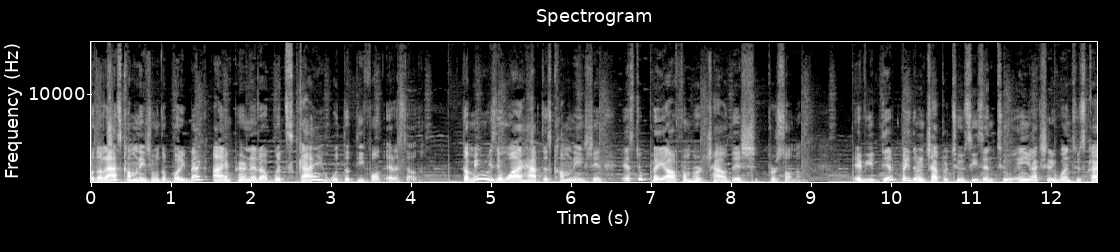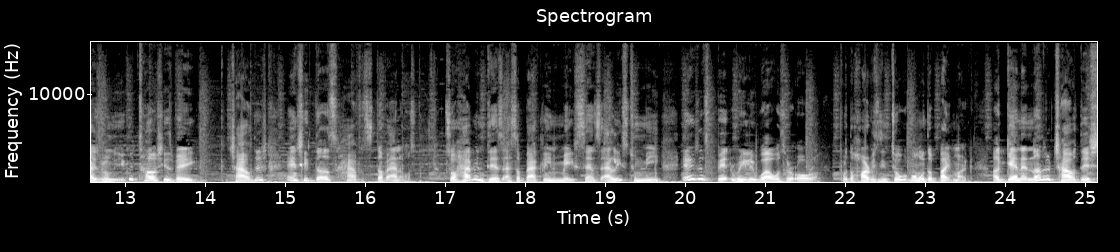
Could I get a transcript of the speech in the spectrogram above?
For the last combination with the buddy bag, I am pairing it up with Sky with the default Eriseld. The main reason why I have this combination is to play off from her childish persona. If you did play during chapter 2 season 2 and you actually went to Sky's room, you could tell she's very childish and she does have stuffed animals. So having this as a backbling made sense at least to me and it just fit really well with her aura. For the harvesting tool, we're going with the bite mark. Again, another childish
